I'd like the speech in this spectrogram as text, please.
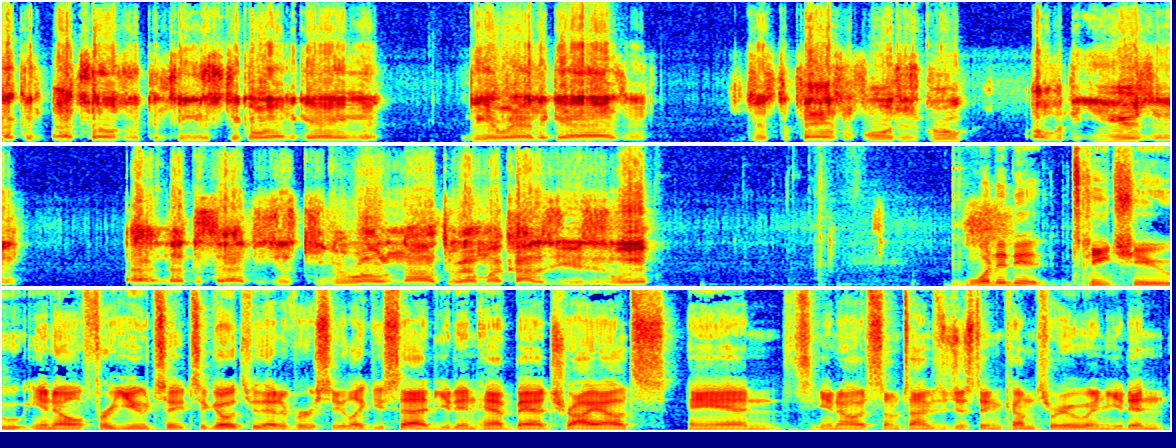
I could I chose to continue to stick around the game and be around the guys, and just the passion for it just grew over the years, and I, I decided to just keep it rolling all throughout my college years as well. What did it teach you, you know, for you to, to go through that adversity? Like you said, you didn't have bad tryouts and, you know, sometimes it just didn't come through and you didn't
